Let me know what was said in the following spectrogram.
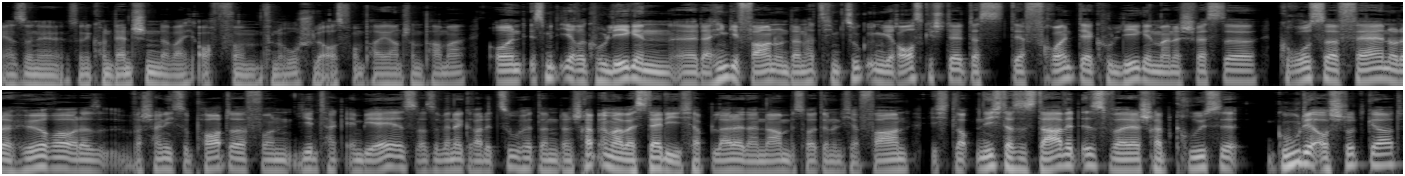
ja, so eine, so eine Convention, da war ich auch vom, von der Hochschule aus vor ein paar Jahren schon ein paar Mal. Und ist mit ihrer Kollegin äh, dahin gefahren und dann hat sich im Zug irgendwie rausgestellt, dass der Freund der Kollegin meiner Schwester großer Fan oder Hörer oder wahrscheinlich Supporter von Jeden Tag NBA ist. Also wenn er gerade zuhört, dann, dann schreibt mir mal bei Steady. Ich habe leider deinen Namen bis heute noch nicht erfahren. Ich glaube nicht, dass es David ist, weil er schreibt Grüße Gude aus Stuttgart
